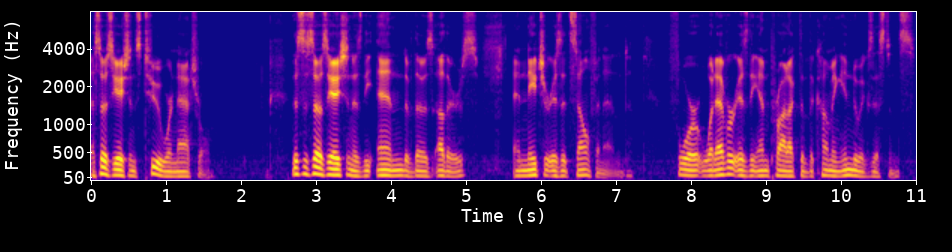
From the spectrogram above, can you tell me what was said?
associations too were natural. This association is the end of those others, and nature is itself an end. For whatever is the end product of the coming into existence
